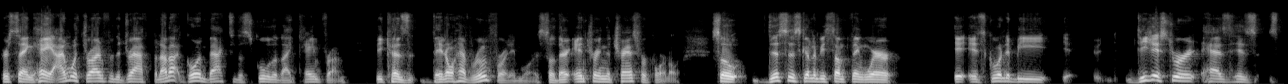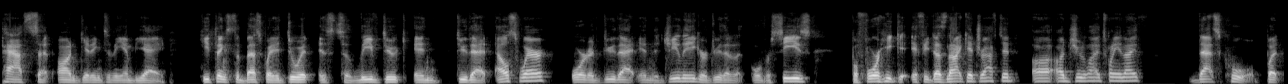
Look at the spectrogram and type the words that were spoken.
who are saying, Hey, I'm withdrawing from the draft, but I'm not going back to the school that I came from because they don't have room for it anymore. So they're entering the transfer portal. So this is going to be something where it's going to be DJ Stewart has his path set on getting to the NBA. He thinks the best way to do it is to leave Duke and do that elsewhere or to do that in the G League or do that overseas before he if he does not get drafted uh, on July 29th, that's cool. But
